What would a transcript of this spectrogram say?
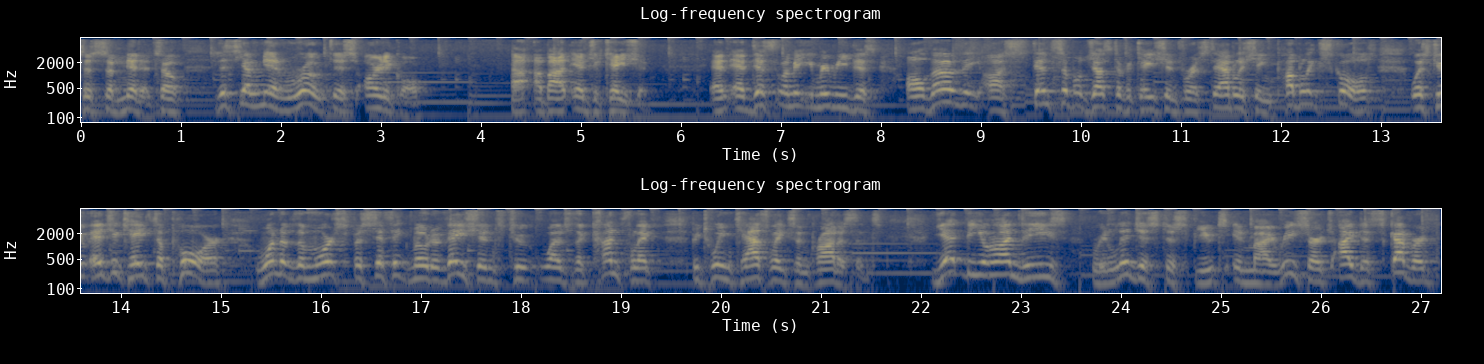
to submit it. So this young man wrote this article uh, about education. And, and just let me, let me read this. Although the ostensible justification for establishing public schools was to educate the poor, one of the more specific motivations to, was the conflict between Catholics and Protestants. Yet beyond these religious disputes in my research, I discovered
